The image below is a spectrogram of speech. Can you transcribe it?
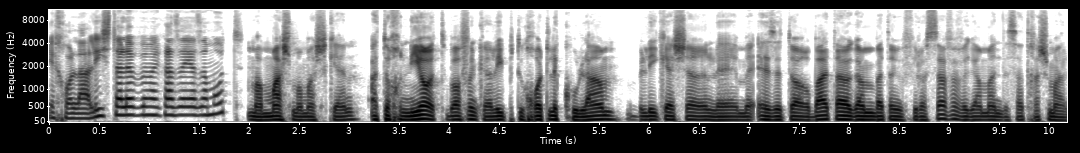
יכולה להשתלב במרכז היזמות? ממש ממש כן. התוכניות באופן כללי פתוחות לכולם, בלי קשר לאיזה תואר באת, גם באת מפילוסופיה וגם מהנדסת חשמל.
